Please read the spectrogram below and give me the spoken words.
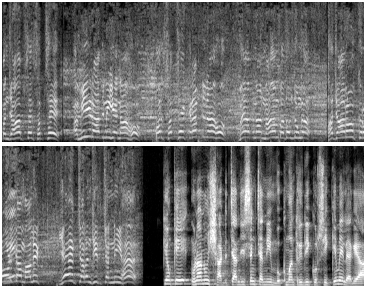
पंजाब से सबसे अमीर आदमी ये ना हो और सबसे करप्ट ना हो मैं अपना नाम बदल दूंगा हजारों करोड़ का मालिक ਇਹ ਚਰਨਜੀਤ ਚੰਨੀ ਹੈ ਕਿਉਂਕਿ ਉਹਨਾਂ ਨੂੰ ਛੱਡ ਚਰਨਜੀਤ ਸਿੰਘ ਚੰਨੀ ਮੁੱਖ ਮੰਤਰੀ ਦੀ ਕੁਰਸੀ ਕਿਵੇਂ ਲੈ ਗਿਆ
